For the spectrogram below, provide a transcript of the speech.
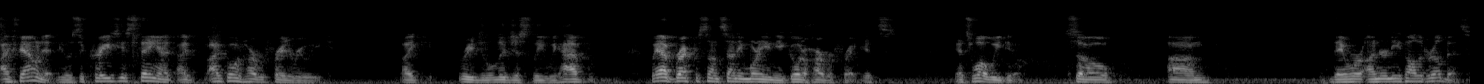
I found it. It was the craziest thing. I, I, I go on Harbor Freight every week, like religiously. We have we have breakfast on Sunday morning, and you go to Harbor Freight. It's it's what we do. So um, they were underneath all the drill bits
